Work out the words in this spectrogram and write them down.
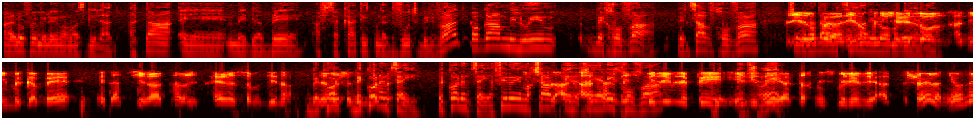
האלוף במילואים עמוס גלעד, אתה אה, מגבה הפסקת התנדבות בלבד, או גם מילואים בחובה, בצו חובה, שבן אדם מצהיר אני לא מגיע אליהם? אני מגבה את עצירת הרס המדינה. בכל, אמצעי, בכל אמצעי, אפילו אם עכשיו לא, חיילי חובה... אל תכניס מילים לפי, ידידי, אל תכניס מילים לפי, אתה שואל, אני עונה.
